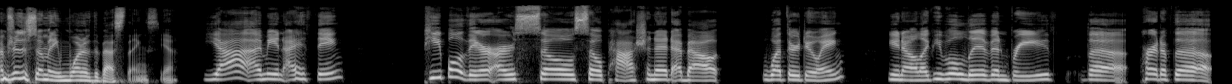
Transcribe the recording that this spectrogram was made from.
I'm sure there's so many. One of the best things. Yeah. Yeah, I mean, I think people there are so so passionate about what they're doing. You know, like people live and breathe the part of the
